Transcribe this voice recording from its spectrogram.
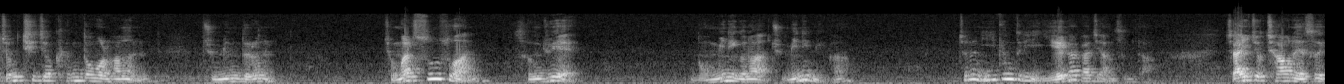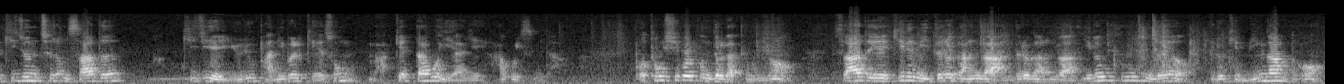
정치적 행동을 하는 주민들은 정말 순수한 성주의 농민이거나 주민입니까? 저는 이분들이 이해가 가지 않습니다. 자의적 차원에서 기존처럼 사드 기지의 유류 반입을 계속 막겠다고 이야기하고 있습니다. 보통 시골 분들 같으면요, 사드에 기름이 들어가는가 안 들어가는가 이런 부분인데요, 이렇게 민감하고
